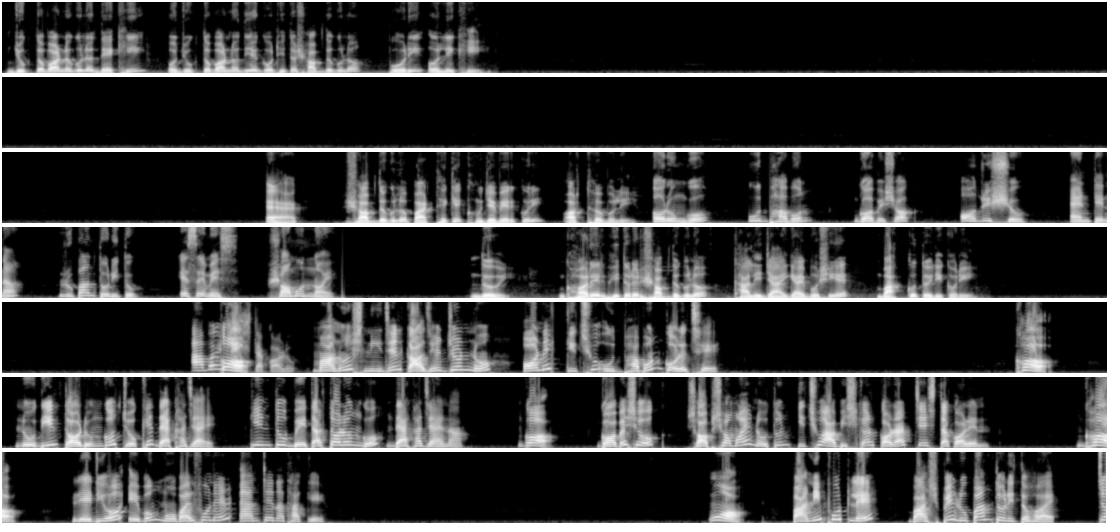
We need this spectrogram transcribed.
যুক্তবর্ণগুলো দেখি ও যুক্তবর্ণ দিয়ে গঠিত শব্দগুলো পড়ি ও লিখি। এক শব্দগুলো পাঠ থেকে খুঁজে বের করি অর্থ বলি। তরঙ্গ উদ্ভাবন গবেষক অদৃশ্য অ্যান্টেনা রূপান্তরিত এসএমএস সমন্বয়। দুই ঘরের ভিতরের শব্দগুলো খালি জায়গায় বসিয়ে বাক্য তৈরি করি। আবার ক। চেষ্টা করো। মানুষ নিজের কাজের জন্য অনেক কিছু উদ্ভাবন করেছে। খ, নদীর তরঙ্গ চোখে দেখা যায়, কিন্তু বেতার তরঙ্গ দেখা যায় না। গ, গবেষক সবসময় নতুন কিছু আবিষ্কার করার চেষ্টা করেন। ঘ, রেডিও এবং মোবাইল ফোনের অ্যান্টেনা থাকে। ও পানি ফুটলে বাষ্পে রূপান্তরিত হয়। চ।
